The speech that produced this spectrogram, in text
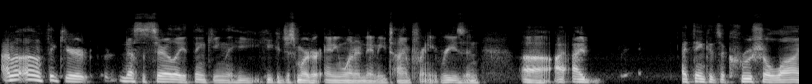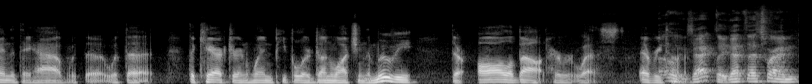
I don't, I don't think you're necessarily thinking that he, he could just murder anyone at any time for any reason. Uh, I, I I think it's a crucial line that they have with the with the the character, and when people are done watching the movie, they're all about Herbert West every time. Oh, exactly. That, that's where I'm.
